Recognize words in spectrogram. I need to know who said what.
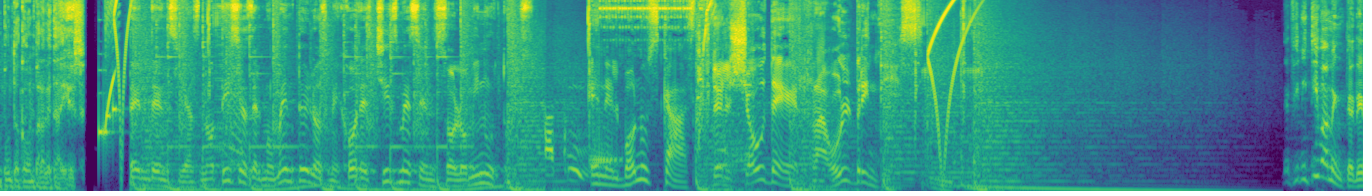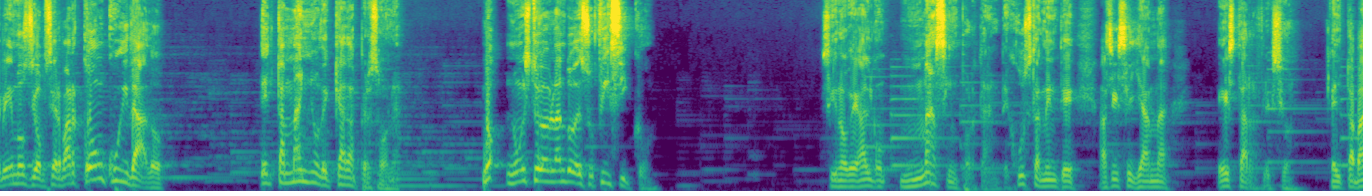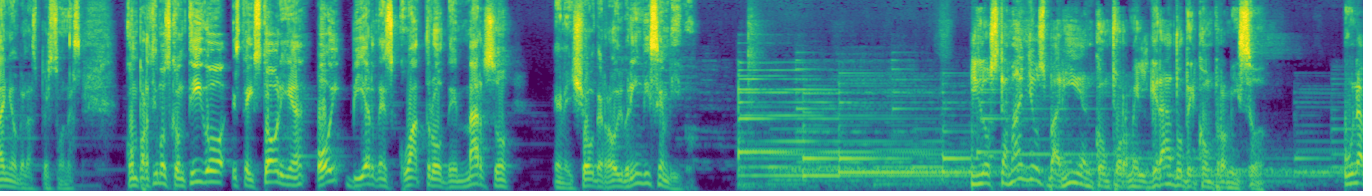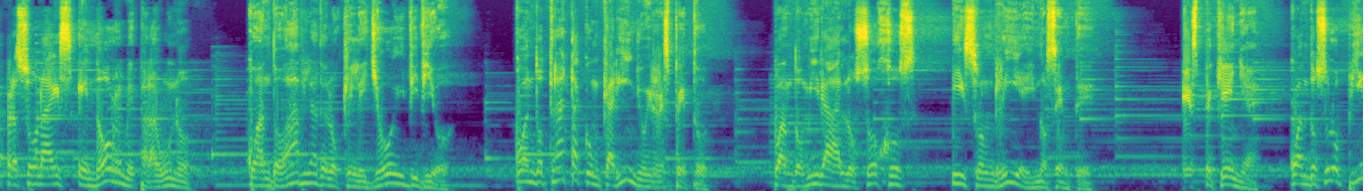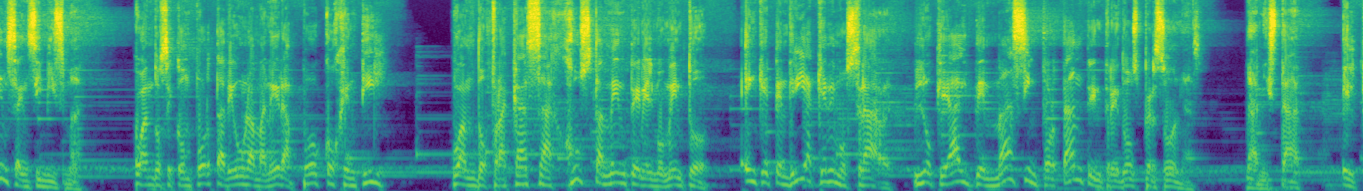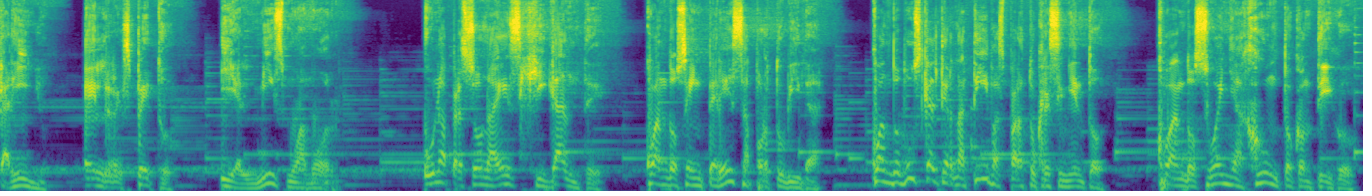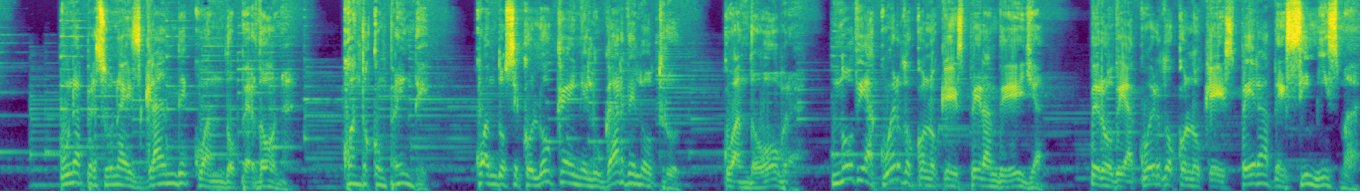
Speaker 1: para detalles.
Speaker 2: Tendencias, noticias del momento y los mejores chismes en solo minutos. Aquí. En el bonus cast del show de Raúl Brindis.
Speaker 3: Definitivamente debemos de observar con cuidado el tamaño de cada persona. No, no estoy hablando de su físico, sino de algo más importante. Justamente así se llama esta reflexión el tamaño de las personas. Compartimos contigo esta historia hoy, viernes 4 de marzo, en el show de Raúl Brindis en vivo.
Speaker 1: Los tamaños varían conforme el grado de compromiso. Una persona es enorme para uno cuando habla de lo que leyó y vivió, cuando trata con cariño y respeto, cuando mira a los ojos y sonríe inocente. Es pequeña cuando solo piensa en sí misma cuando se comporta de una manera poco gentil, cuando fracasa justamente en el momento en que tendría que demostrar lo que hay de más importante entre dos personas, la amistad, el cariño, el respeto y el mismo amor. Una persona es gigante cuando se interesa por tu vida, cuando busca alternativas para tu crecimiento, cuando sueña junto contigo. Una persona es grande cuando perdona cuando comprende, cuando se coloca en el lugar del otro, cuando obra, no de acuerdo con lo que esperan de ella, pero de acuerdo con lo que espera de sí misma.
